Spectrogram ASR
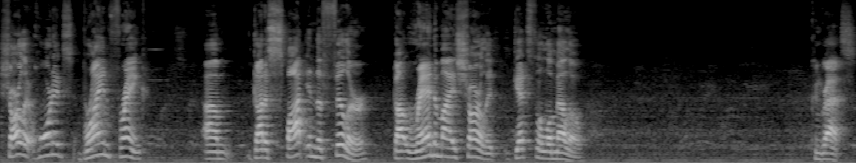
Charlotte Hornets, Brian Frank. Um, got a spot in the filler, got randomized Charlotte, gets the LaMelo. Congrats.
